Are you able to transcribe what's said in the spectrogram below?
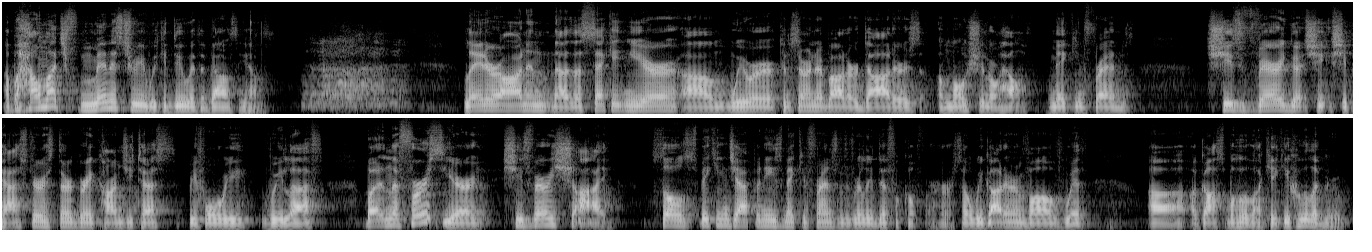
Uh, but how much ministry we could do with a bouncy house? Later on in the second year, um, we were concerned about our daughter's emotional health, making friends. She's very good. She, she passed her third grade kanji test before we, we left. But in the first year, she's very shy. So speaking Japanese, making friends was really difficult for her. So we got her involved with uh, a gospel hula, a keiki hula group,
